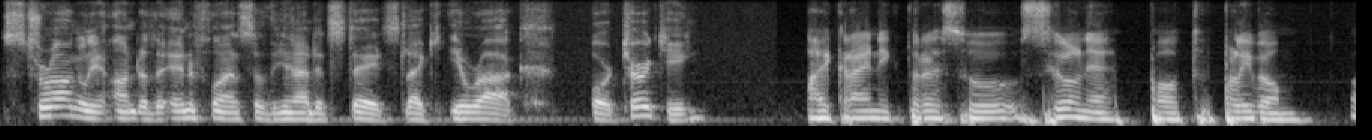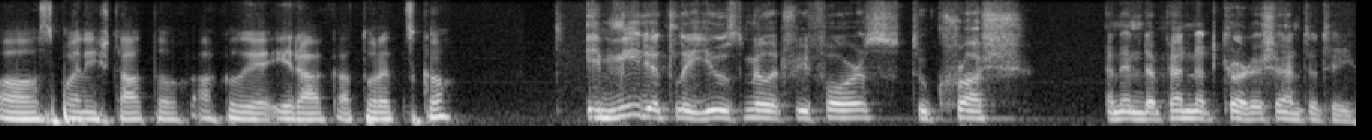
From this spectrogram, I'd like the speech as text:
strongly under the influence of the United States, like Iraq or Turkey, aj krajiny, ktoré sú silne pod vplyvom uh, Spojených štátov, ako je Irak a Turecko, immediately used military force to crush an independent Kurdish entity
